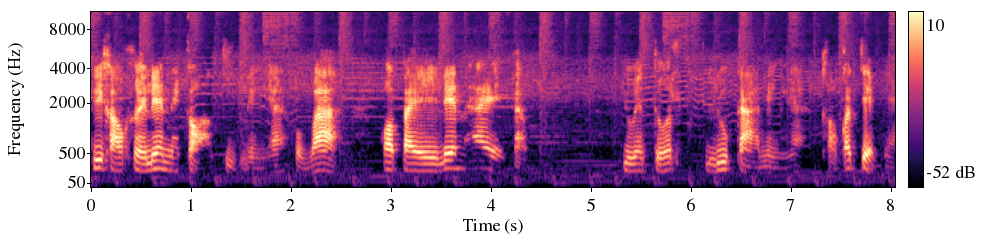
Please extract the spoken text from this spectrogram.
ที่เขาเคยเล่นในเกาะอังกฤษอะไรเงี้ย ผมว่า พอไปเล่นให้กับยูเวนตุสฤดูกาลหนึ่งเนี่ยเขาก็เจ็บไง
